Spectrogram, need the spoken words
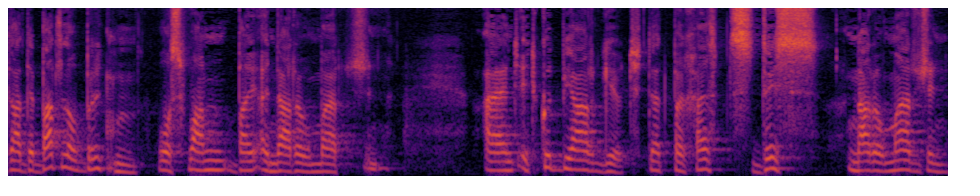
that the Battle of Britain was won by a narrow margin. And it could be argued that perhaps this narrow margin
